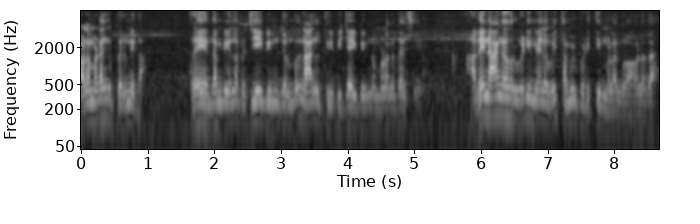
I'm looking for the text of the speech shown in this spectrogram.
பல மடங்கு பெருமை தான் அதே என் தம்பி எல்லாம் இப்போ ஜெய் பீம்னு சொல்லும்போது நாங்கள் திருப்பி ஜெய் பீம்னு முழங்க தான் செய்யணும் அதை நாங்கள் ஒரு படி மேலே போய் தமிழ் படுத்தி முழங்குவோம் அவ்வளோதான்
